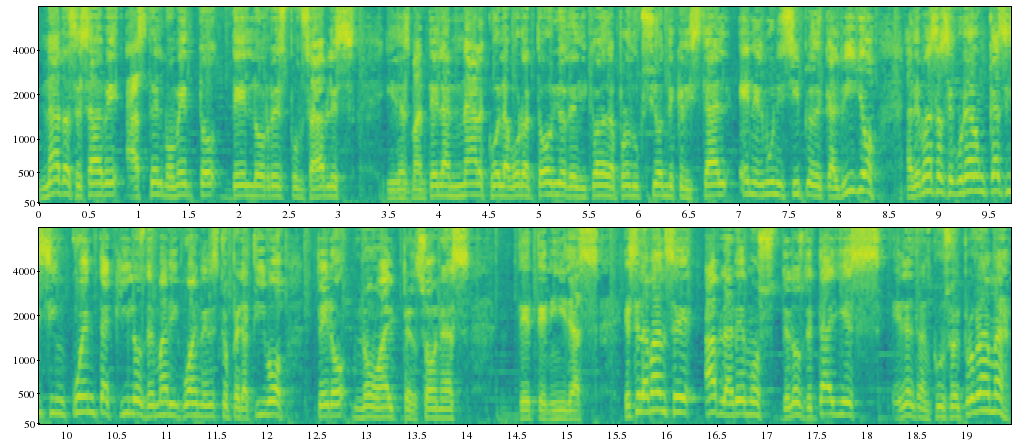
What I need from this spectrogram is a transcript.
Nada se sabe hasta el momento de los responsables. Y desmantelan narco laboratorio dedicado a la producción de cristal en el municipio de Calvillo. Además, aseguraron casi 50 kilos de marihuana en este operativo, pero no hay personas detenidas. Es el avance, hablaremos de los detalles en el transcurso del programa.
